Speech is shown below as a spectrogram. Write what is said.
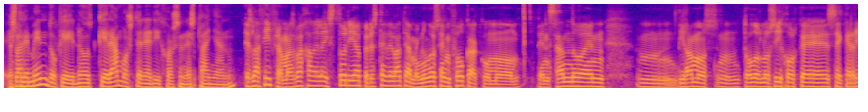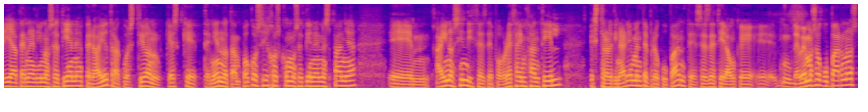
Es tremendo que no queramos tener hijos en España, ¿no? Es la cifra más baja de la historia, pero este debate a menudo se enfoca como pensando en, digamos, mm, todos los hijos que se querría tener y no se tiene, pero hay otra cuestión, que es que teniendo tan pocos hijos como se tiene en España, eh, hay unos índices de pobreza infantil extraordinariamente preocupantes. Es decir, aunque eh, debemos ocuparnos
